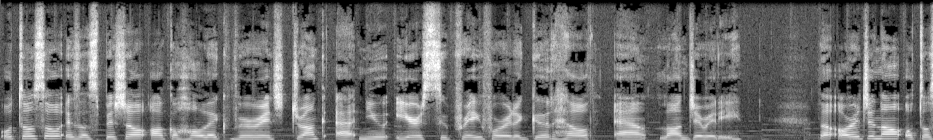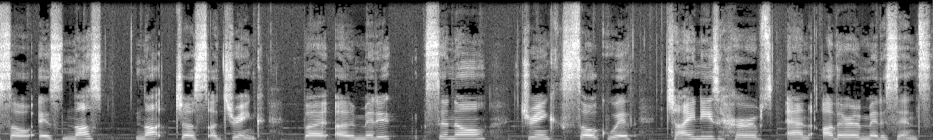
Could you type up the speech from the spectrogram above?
Otoso is a special alcoholic beverage drunk at New Year's to pray for the good health and longevity. The original otoso is not, not just a drink, but a medicinal drink soaked with Chinese herbs and other medicines.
